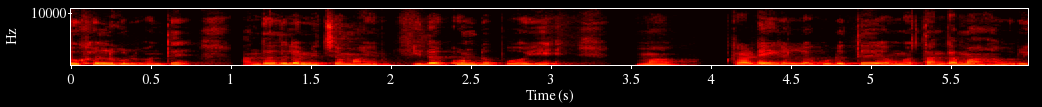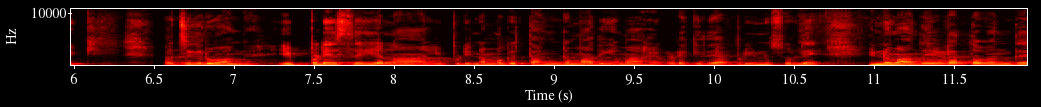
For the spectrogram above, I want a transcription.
துகள்கள் வந்து அந்த இதில் மிச்சமாயிடும் இதை கொண்டு போய் ம கடைகளில் கொடுத்து அவங்க தங்கமாக உருக்கி வச்சுக்கிடுவாங்க. இப்படி செய்யலாம் இப்படி நமக்கு தங்கம் அதிகமாக கிடைக்குது அப்படின்னு சொல்லி இன்னும் அந்த இடத்த வந்து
